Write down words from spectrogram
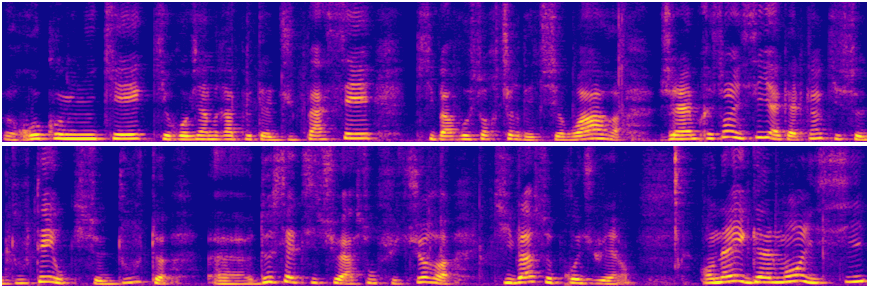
recommuniquer, qui reviendra peut-être du passé, qui va ressortir des tiroirs. J'ai l'impression ici il y a quelqu'un qui se doutait ou qui se doute euh, de cette situation future qui va se produire. On a également ici,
